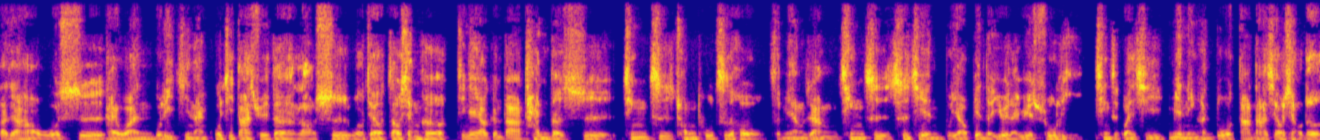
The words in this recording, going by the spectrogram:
大家好，我是台湾国立暨南国际大学的老师，我叫赵祥和。今天要跟大家谈的是亲子冲突之后，怎么样让亲子之间不要变得越来越疏离。亲子关系面临很多大大小小的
